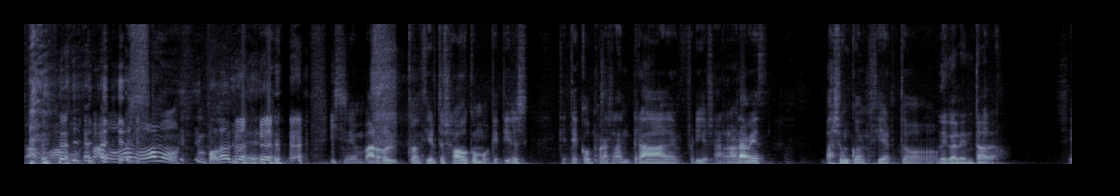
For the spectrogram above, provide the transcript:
Vamos, vamos, vamos, vamos, vamos. y sin embargo, el concierto es algo como que tienes que te compras la entrada en frío. O sea, rara vez vas a un concierto. De calentada. Sí.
